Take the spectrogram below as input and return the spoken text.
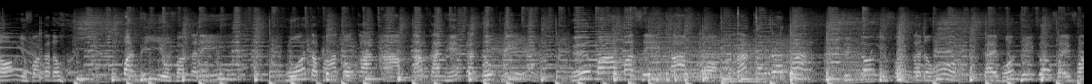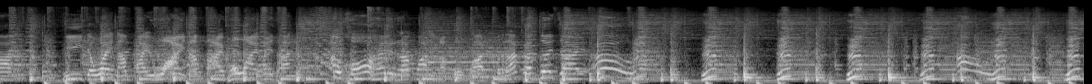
น้องอยู่ฝั่งกันโน้นบ้านพี่อยู่ฝั่งกันนี้ หัวตะพานตรงกางอาบน้ำกันเห็นกันทุกทีเฮ้มามาสิทามของรักกันรักกันถึงน้องอยู่ฝั่งกันโน้นไกลพ้นพี่ก็ไฟฟัน พี่จะว่ายน้ำไปว่ายน้ำตายเพราะว่ายไม่ทัน เอาขอให้รักมันหลับผูกพันรักกันด้วยใจ เอ้าฮึบฮึบฮึบฮึบฮึบเอ้าฮึบฮึบ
